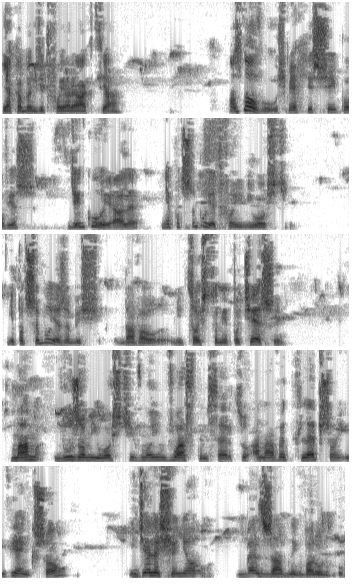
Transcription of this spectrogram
jaka będzie twoja reakcja? No znowu uśmiechniesz się i powiesz: Dziękuję, ale nie potrzebuję twojej miłości. Nie potrzebuję, żebyś dawał mi coś, co mnie pocieszy. Mam dużo miłości w moim własnym sercu, a nawet lepszą i większą, i dzielę się nią bez żadnych warunków.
